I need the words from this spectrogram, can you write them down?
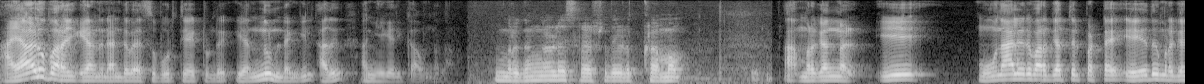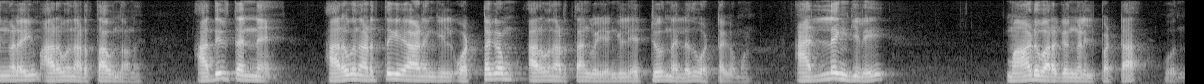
അയാൾ പറയുകയാണ് രണ്ട് വയസ്സ് പൂർത്തിയായിട്ടുണ്ട് എന്നുണ്ടെങ്കിൽ അത് അംഗീകരിക്കാവുന്നതാണ്. മൃഗങ്ങളുടെ ശ്രേഷ്ഠതയുടെ ക്രമം. ആ മൃഗങ്ങൾ. ഈ മൂന്നാലൊരു വർഗത്തിൽപ്പെട്ട ഏത് മൃഗങ്ങളെയും അറിവ് നടത്താവുന്നതാണ്. അതിൽ തന്നെ അറിവ് നടത്തുകയാണെങ്കിൽ ഒട്ടകം അറിവ് നടത്താൻ കഴിയുമെങ്കിൽ ഏറ്റവും നല്ലത് ഒട്ടകമാണ്. അല്ലെങ്കിൽ മാടുവർഗങ്ങളിൽപ്പെട്ട ഒന്ന്.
